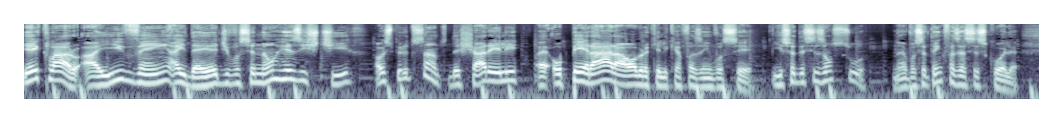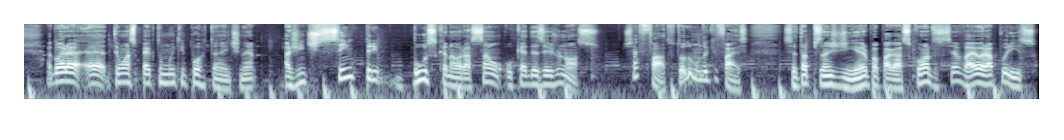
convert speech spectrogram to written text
E aí, claro, aí vem a ideia de você não resistir ao Espírito Santo, deixar ele é, operar a obra que ele quer fazer em você. Isso é decisão sua. Né? Você tem que fazer essa escolha. Agora, é, tem um aspecto muito importante, né? A gente sempre busca na oração o que é desejo nosso. Isso é fato, todo mundo que faz. Você tá precisando de dinheiro para pagar as contas, você vai orar por isso.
